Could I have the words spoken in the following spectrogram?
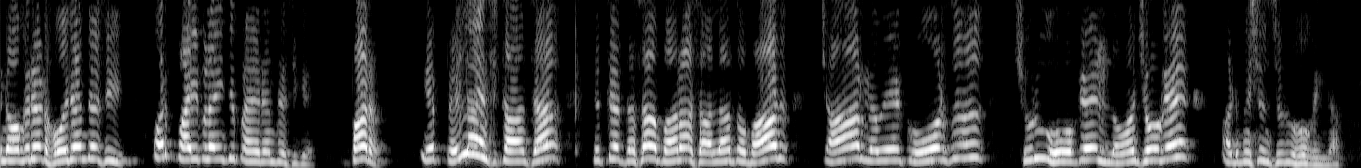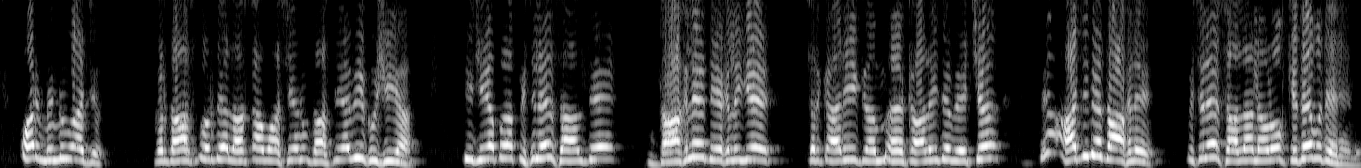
ਇਨੋਗਰੇਟ ਹੋ ਜਾਂਦੇ ਸੀ ਔਰ ਪਾਈਪਲਾਈਨ 'ਚ ਪਏ ਰਹਿੰਦੇ ਸੀਗੇ। ਪਰ ਇਹ ਪਹਿਲਾ ਇੰਸਟੈਂਸ ਆ ਜਿੱਥੇ 10 12 ਸਾਲਾਂ ਤੋਂ ਬਾਅਦ ਚਾਰ ਨਵੇਂ ਕੋਰਸ ਸ਼ੁਰੂ ਹੋ ਕੇ ਲਾਂਚ ਹੋ ਗਏ ਐਡਮਿਸ਼ਨ ਸ਼ੁਰੂ ਹੋ ਗਈਆਂ। ਔਰ ਮੈਨੂੰ ਅੱਜ ਗੁਰਦਾਸਪੁਰ ਦੇ ਇਲਾਕਾ ਵਾਸੀਆਂ ਨੂੰ ਦੱਸਦਿਆਂ ਵੀ ਖੁਸ਼ੀ ਆ ਕਿ ਜੇ ਆਪਾਂ ਪਿਛਲੇ ਸਾਲ ਦੇ ਦਾਖਲੇ ਦੇਖ ਲਈਏ, ਸਰਕਾਰੀ ਗਮ- ਕਾਲਜ ਦੇ ਵਿੱਚ ਤੇ ਅੱਜ ਦੇ ਦਾਖਲੇ ਪਿਛਲੇ ਸਾਲਾਂ ਨਾਲੋਂ ਕਿਤੇ ਵਧੇਰੇ ਨੇ।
